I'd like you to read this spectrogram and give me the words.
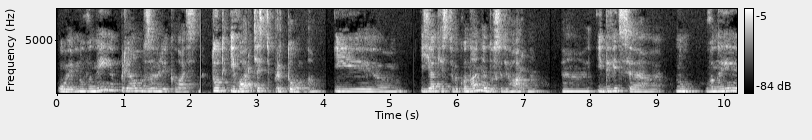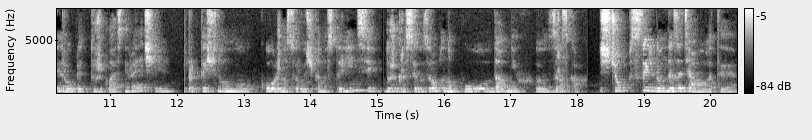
Ой, ну вони прям взагалі класні. Тут і вартість притомна, і якість виконання досить гарна. Е, І дивіться, ну вони роблять дуже класні речі. Практично кожна сорочка на сторінці дуже красиво зроблена по давніх е, зразках. Щоб сильно не затягувати,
